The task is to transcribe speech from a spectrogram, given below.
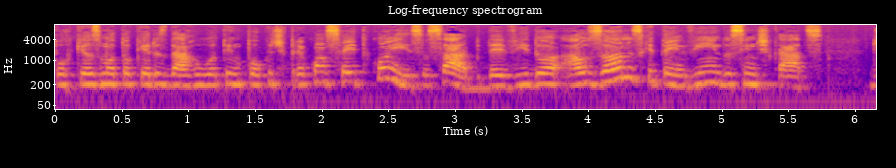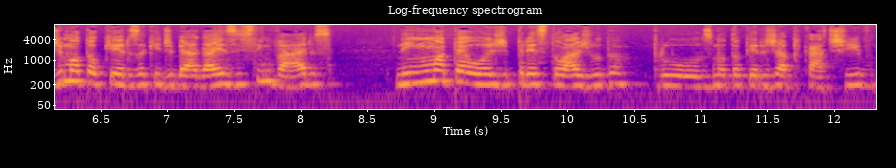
porque os motoqueiros da rua têm um pouco de preconceito com isso, sabe? Devido aos anos que tem vindo, os sindicatos de motoqueiros aqui de BH existem vários. Nenhum até hoje prestou ajuda para os motoqueiros de aplicativo.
